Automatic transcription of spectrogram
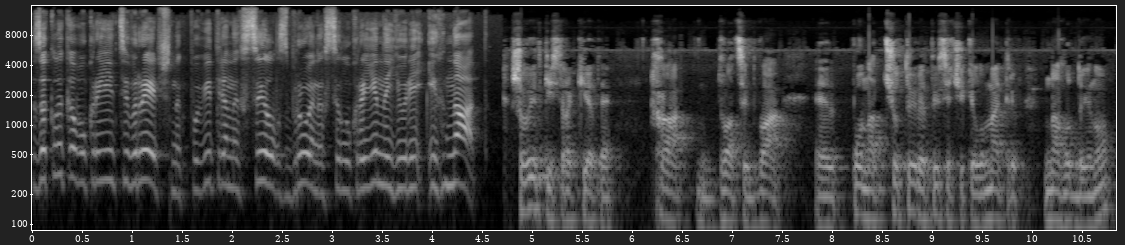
закликав українців речник повітряних сил Збройних сил України Юрій Ігнат. Швидкість ракети Х-22 е, понад 4 тисячі кілометрів на годину.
